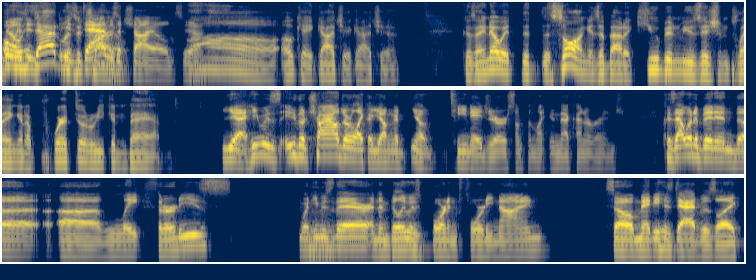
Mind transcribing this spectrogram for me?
Oh, no, his, dad was his a dad child. was a child. Yeah, Oh, okay, gotcha, gotcha. Because I know it. The, the song is about a Cuban musician playing in a Puerto Rican band. yeah, he was either child or like a young, you know, teenager or something like in that kind of range. Because that would have been in the uh, late 30s when he was Mm-hmm. there, and then Billy was born in 49. So maybe his dad was like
